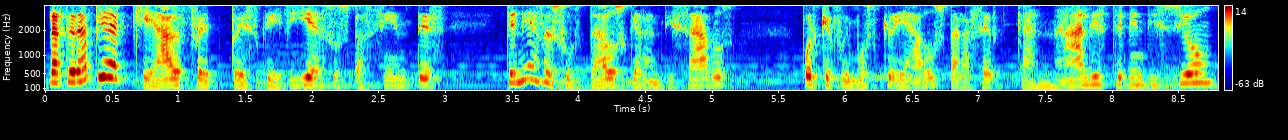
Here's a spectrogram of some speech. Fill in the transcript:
La terapia que Alfred prescribía a sus pacientes tenía resultados garantizados porque fuimos creados para ser canales de bendición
